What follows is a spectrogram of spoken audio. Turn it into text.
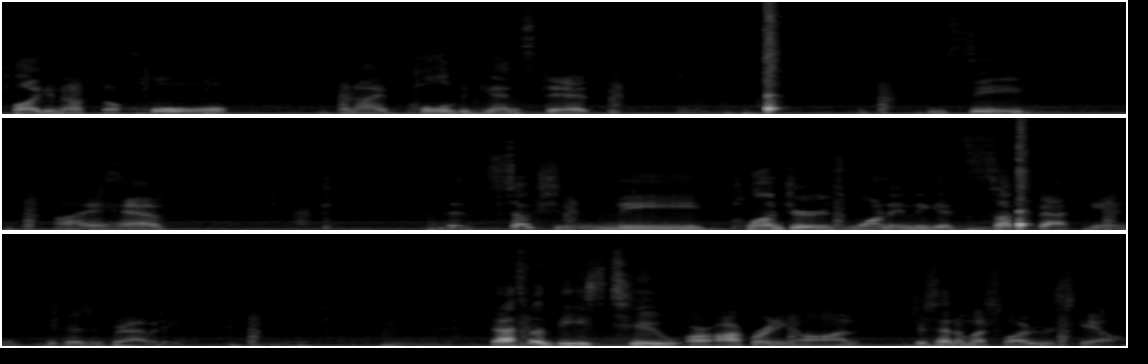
plugging up the hole and I pulled against it, you can see I have that suction, the plunger is wanting to get sucked back in because of gravity. That's what these two are operating on, just at a much larger scale.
